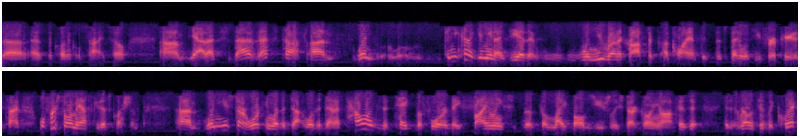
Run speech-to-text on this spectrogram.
uh, as the clinical side. So, um, yeah, that's that that's tough. Um, when can you kind of give me an idea that when you run across a, a client that, that's been with you for a period of time? Well, first of all, let me ask you this question: um, When you start working with a with a dentist, how long does it take before they finally the, the light bulbs usually start going off? Is it is it relatively quick?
